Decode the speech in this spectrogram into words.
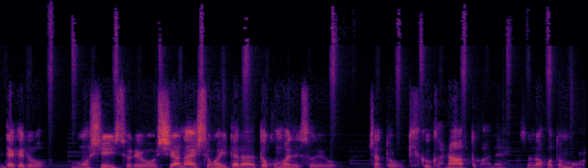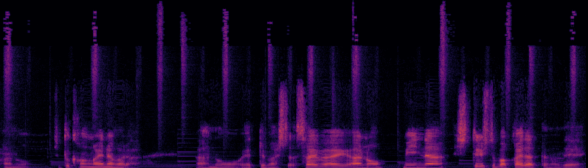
だけど、もしそれを知らない人がいたら、どこまでそれをちゃんと聞くかなとかね、そんなこともあのちょっと考えながらあのやってました。幸いあの、みんな知ってる人ばっかりだったので、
